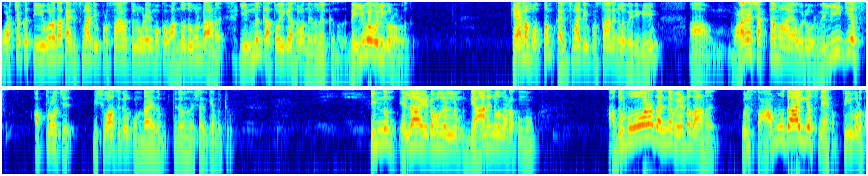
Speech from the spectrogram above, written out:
കുറച്ചൊക്കെ തീവ്രത കരിസ്മാറ്റിക് പ്രസ്ഥാനത്തിലൂടെയും ഒക്കെ വന്നതുകൊണ്ടാണ് ഇന്നും കത്തോലിക്ക സഭ നിലനിൽക്കുന്നത്. ദൈവവിളികളുള്ളത്. കേരളം മൊത്തം കരിസ്മാറ്റിക് പ്രസ്ഥാനങ്ങൾ വരികയും വളരെ ശക്തമായ ഒരു റിലീജിയസ് അപ്രോച്ച് വിശ്വാസികൾക്കുണ്ടായതും പിതാവിന് നിഷേധിക്കാൻ പറ്റുമോ? ഇന്നും എല്ലാ ഇടവകളിലും ധ്യാനങ്ങൾ നടക്കുന്നു. അതുപോലെ തന്നെ വേണ്ടതാണ് ഒരു സാമുദായിക സ്നേഹം തീവ്രത.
